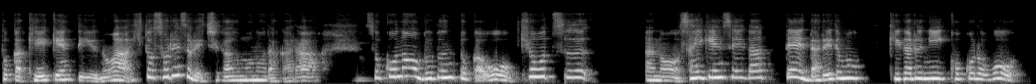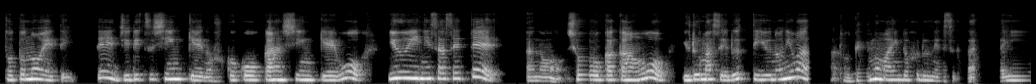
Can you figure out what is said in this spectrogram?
とか経験っていうのは人それぞれ違うものだから、そこの部分とかを共通、あの、再現性があって、誰でも気軽に心を整えていって、自律神経の副交感神経を優位にさせて、あの、消化管を緩ませるっていうのには、とてもマインドフルネスがいい。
